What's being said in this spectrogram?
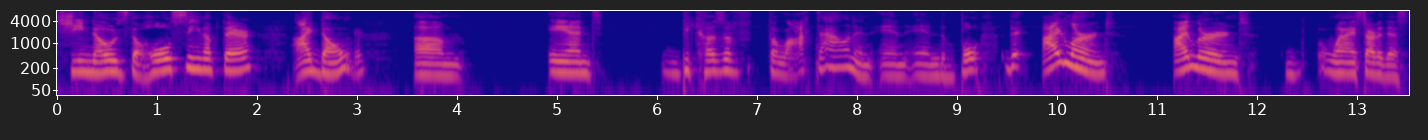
she knows the whole scene up there. I don't. Mm-hmm. Um, and because of the lockdown and and and the bull, the, I learned, I learned when I started this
